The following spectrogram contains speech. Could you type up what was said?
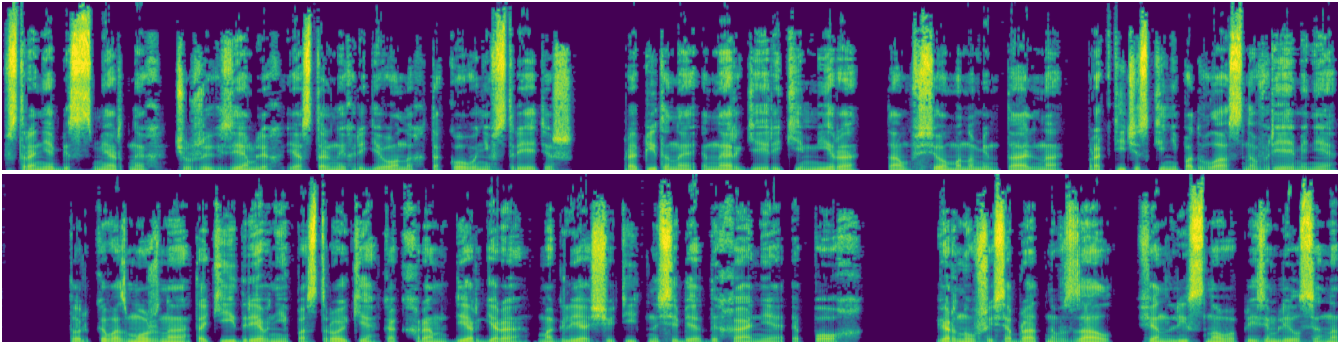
В стране бессмертных, чужих землях и остальных регионах такого не встретишь. Пропитанная энергией реки мира, там все монументально, практически не подвластно времени. Только, возможно, такие древние постройки, как храм Дергера, могли ощутить на себе дыхание эпох. Вернувшись обратно в зал, Фенли снова приземлился на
